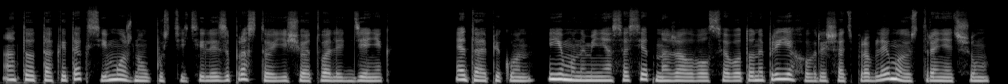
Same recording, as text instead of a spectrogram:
а то так и такси можно упустить или за простой еще отвалить денег. Это опекун. Ему на меня сосед нажаловался, вот он и приехал решать проблему и устранять шум.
